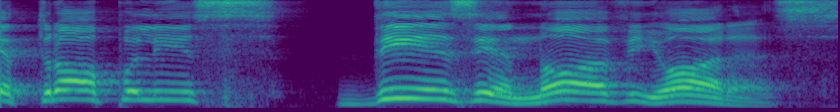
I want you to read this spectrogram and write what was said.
Metrópolis, 19 horas.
